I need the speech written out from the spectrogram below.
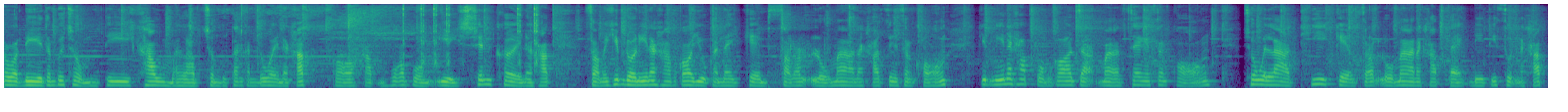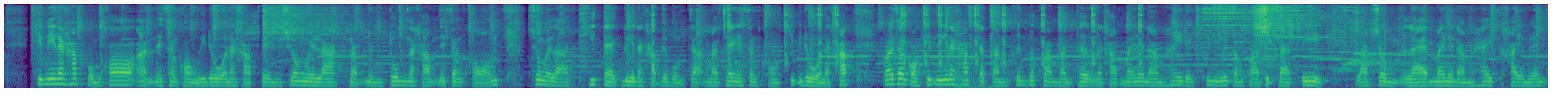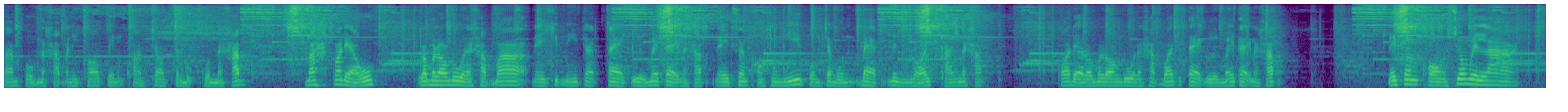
สวัสดีท่านผู้ชมที่เข้ามารับชมทุกท่านกันด้วยนะครับ ก็กับพวกผมอีกเช่นเคยนะครับสำหรับคลิปโดยนี้นะครับ ก็อยู่กันในเกมสล็อตโลมานะครับซึ่งส่วนของคลิปนี้นะครับ ผมก็จะมาแจ้งในส่วนของช่วงเวลาที่เกมสล็อตโลมานะครับแตกดีที่สุดนะครับคลิปนี้นะครับผมก็อัดในส่วนของวิดีโอนะครับเป็นช่วงเวลาเกือบหนึ่งทุ่มนะครับในส่วนของช่วงเวลาที่แตกดีนะครับเดี๋ยวผมจะมาแจ้งในส่วนของคลิปวิดีโอนะครับก็ในส่วนของคลิปนี้นะครับจะทำขึ้นเพื่อความบันเทิงนะครับไม่แนะนำให้เด็กที่มีอายุต่ำกว่า 18 ปีรับชม และไม่แนะนำให้ใครมาเล่นตามผมนะครับอันนี้ก็เป็นความชอบส่วนบุคคลนะครับมาก็เดี๋ยวเรามาลองดูนะครับว่าในคลิปนี้จะแตกหรือไม่แตกนะครับ ในส่วนของตรงนี้ผมจะหมุนแบบ 100 ครั้งนะครับ ก็เดี๋ยวเรามาลองดูนะครับ ว่าจะแตกหรือไม่แตกนะครับ ในส่วนของช่วงเวลา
